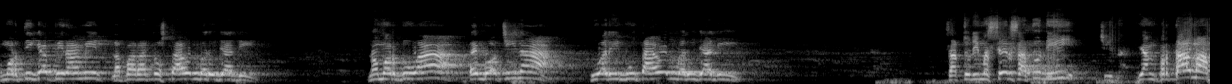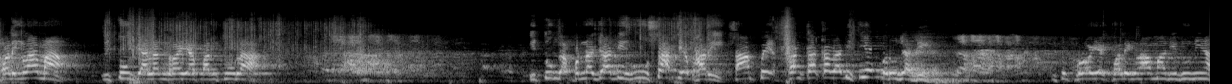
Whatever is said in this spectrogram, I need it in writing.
Nomor tiga piramid, 800 tahun baru jadi. Nomor dua, tembok Cina, 2000 tahun baru jadi. Satu di Mesir, satu di Cina. Yang pertama paling lama, itu jalan raya Pantura. Itu nggak pernah jadi, rusak tiap hari. Sampai sangkakala ditiup baru jadi. Itu proyek paling lama di dunia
